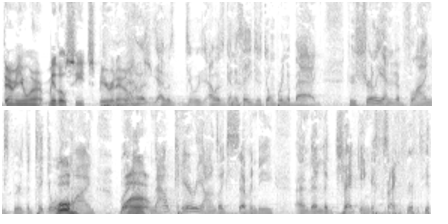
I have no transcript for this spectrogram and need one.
there you are, middle seat Spirit I Airlines. was, I was, I was gonna say, just don't bring a bag because Shirley ended up flying Spirit. The ticket was Ooh. fine, but Wow. now carry-on's like seventy, and then the checking is like fifty.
